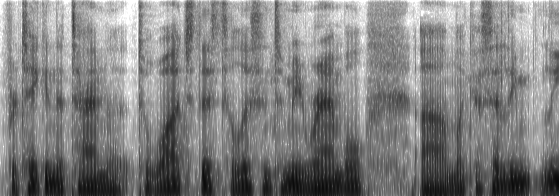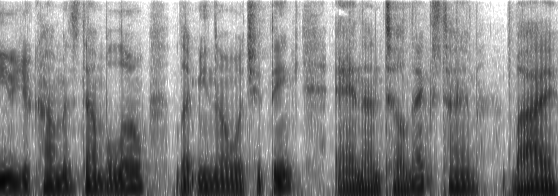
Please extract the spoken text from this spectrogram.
for taking the time to, to watch this, to listen to me ramble. Um, like I said, leave, leave your comments down below. Let me know what you think. And until next time, bye.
